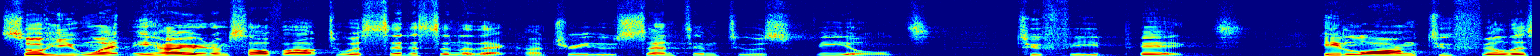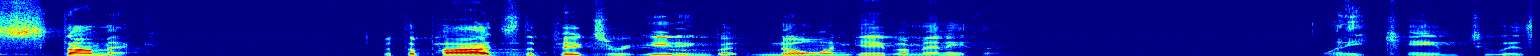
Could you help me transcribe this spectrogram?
So he went and he hired himself out to a citizen of that country who sent him to his fields to feed pigs. He longed to fill his stomach with the pods the pigs were eating, but no one gave him anything. When he came to his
